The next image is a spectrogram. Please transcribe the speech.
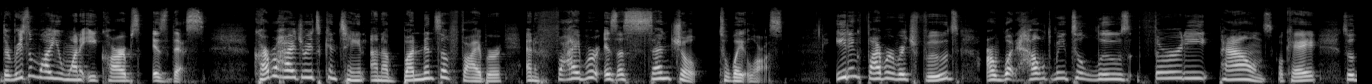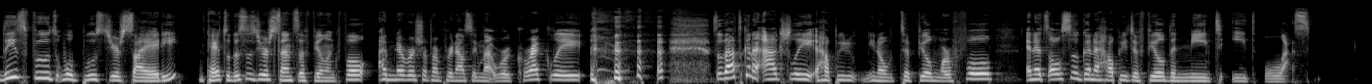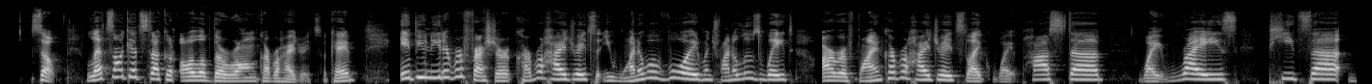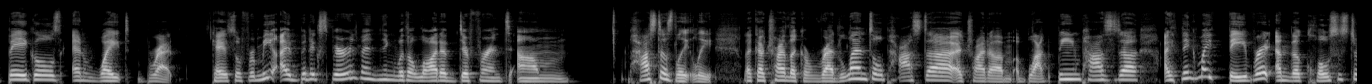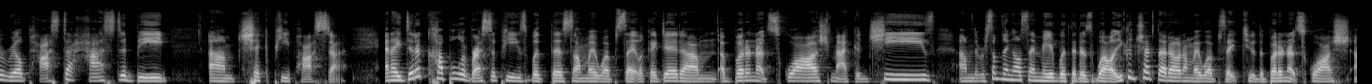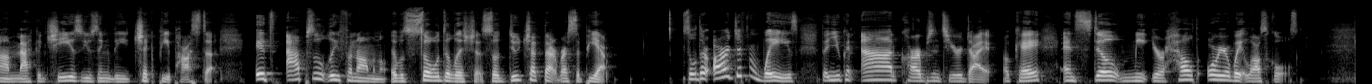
The reason why you want to eat carbs is this carbohydrates contain an abundance of fiber, and fiber is essential to weight loss. Eating fiber rich foods are what helped me to lose 30 pounds. Okay. So these foods will boost your satiety. Okay. So this is your sense of feeling full. I'm never sure if I'm pronouncing that word correctly. so that's going to actually help you, you know, to feel more full. And it's also going to help you to feel the need to eat less. So let's not get stuck on all of the wrong carbohydrates, okay? If you need a refresher, carbohydrates that you want to avoid when trying to lose weight are refined carbohydrates like white pasta, white rice, pizza, bagels, and white bread. Okay, so for me, I've been experimenting with a lot of different um pastas lately. Like I've tried like a red lentil pasta, I tried um, a black bean pasta. I think my favorite and the closest to real pasta has to be um, chickpea pasta. And I did a couple of recipes with this on my website. Like I did um, a butternut squash mac and cheese. Um, there was something else I made with it as well. You can check that out on my website too the butternut squash um, mac and cheese using the chickpea pasta. It's absolutely phenomenal. It was so delicious. So do check that recipe out. So there are different ways that you can add carbs into your diet, okay, and still meet your health or your weight loss goals.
